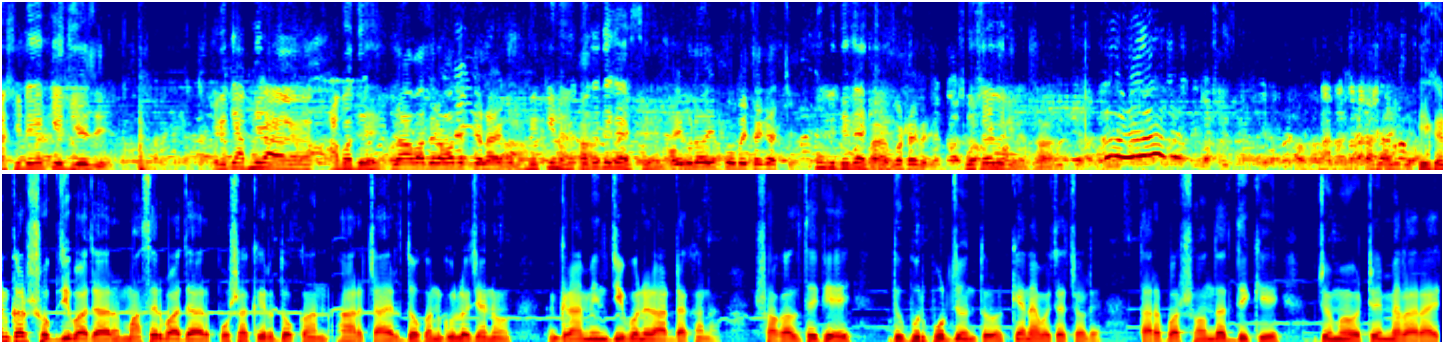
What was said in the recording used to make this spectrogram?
আশি টাকা কেজি? কেজি। এটা কি আপনি আবাদে? না আমাদের আমাদের কেনা এগুলো। আপনি কিনা? কোথা থেকে আসছেন এগুলো ওই পবে থেকে আছে কুবি থেকে হ্যাঁ গোসাই বেরি গোসাই বেরিয়ে হ্যাঁ। এখানকার সবজি বাজার মাছের বাজার পোশাকের দোকান আর চায়ের দোকানগুলো যেন গ্রামীণ জীবনের আড্ডাখানা। সকাল থেকে দুপুর পর্যন্ত কেনাবেচা চলে। তারপর সন্ধ্যার দিকে জমে ওঠে মেলার আয়োজন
